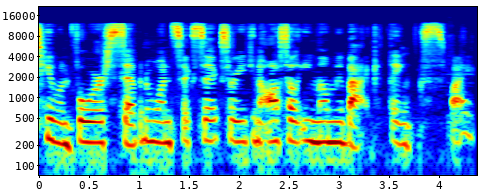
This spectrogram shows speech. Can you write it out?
214 7166 or you can also email me back. Thanks. Bye.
